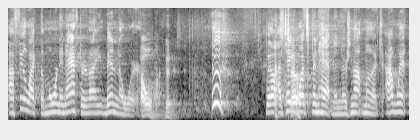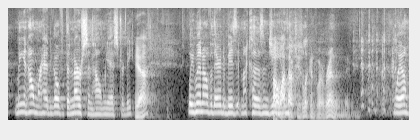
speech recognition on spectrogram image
I feel like the morning after, and I ain't been nowhere. Oh my goodness. Whew. Well, I tell tough. you what's been happening. There's not much. I went. Me and Homer had to go over to the nursing home yesterday. Yeah. We went over there to visit my cousin Jim. Oh, I thought she was looking for a room. But Well,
